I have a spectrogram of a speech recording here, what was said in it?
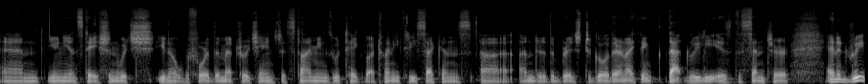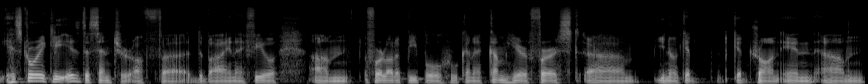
and Union Station, which you know before the metro changed its timings would take about 23 seconds uh, under the bridge to go there, and I think that really is the center, and it re- historically is the center of uh, Dubai, and I feel um, for a lot of people who kind of come here first, um, you know, get get drawn in. Um,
